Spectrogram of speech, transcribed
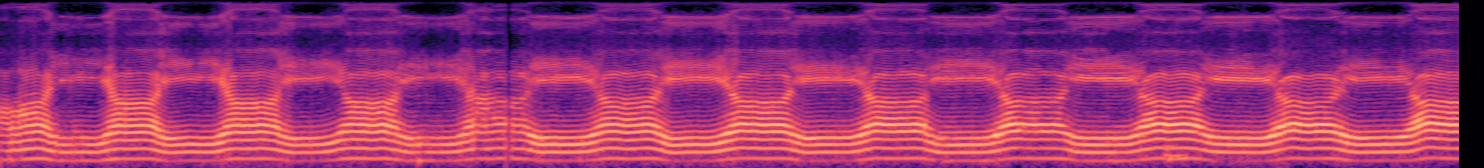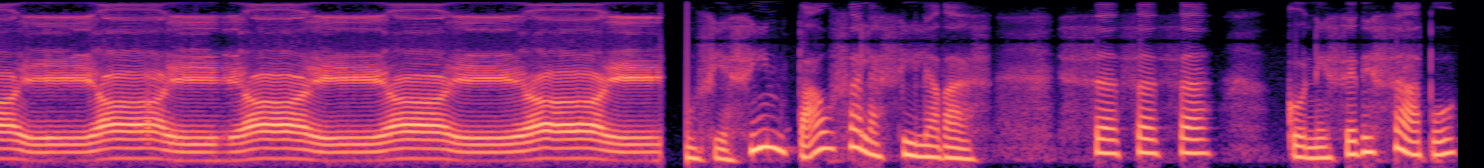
Ay, ay, ay, ay, ay, ay, ay, ay, ay, ay, ay, ay, ay, ay, ay, ay. Sin pausa las sílabas. Sa, sa, sa. Con ese de sapo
